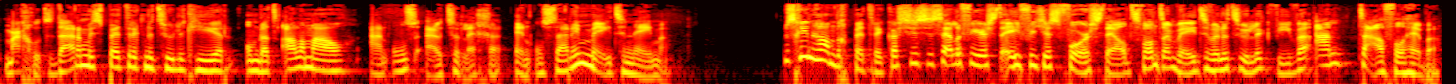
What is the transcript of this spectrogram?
Maar goed, daarom is Patrick natuurlijk hier om dat allemaal aan ons uit te leggen en ons daarin mee te nemen. Misschien handig, Patrick, als je jezelf eerst eventjes voorstelt, want dan weten we natuurlijk wie we aan tafel hebben.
